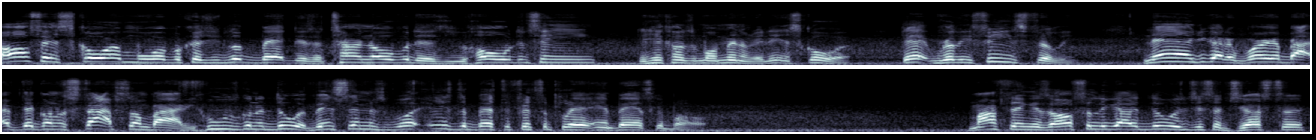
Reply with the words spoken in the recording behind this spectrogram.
Offense score more because you look back, there's a turnover, there's you hold the team, then here comes the momentum. They didn't score. That really feeds Philly. Now you got to worry about if they're going to stop somebody. Who's going to do it? Ben Simmons, what is the best defensive player in basketball? My thing is, all Philly got to do is just adjust to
